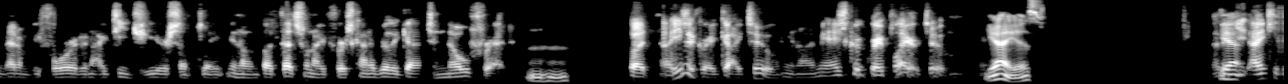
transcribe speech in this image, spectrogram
met him before at an ITG or something, you know. But that's when I first kind of really got to know Fred. Mm-hmm. But uh, he's a great guy too. You know, I mean, he's a good, great player too. Yeah, he is. I think, yeah. he, I, think he,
